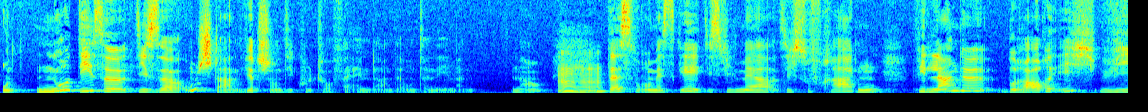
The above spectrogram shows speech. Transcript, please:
Und nur diese, dieser Umstand wird schon die Kultur verändern der Unternehmen. No? Mhm. Das, worum es geht, ist vielmehr sich zu fragen, wie lange brauche ich, wie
